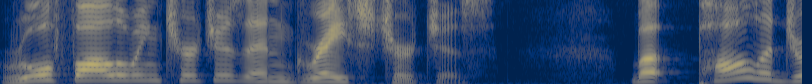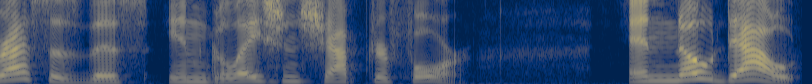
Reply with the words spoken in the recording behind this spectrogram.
rule following churches and grace churches. But Paul addresses this in Galatians chapter 4. And no doubt,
